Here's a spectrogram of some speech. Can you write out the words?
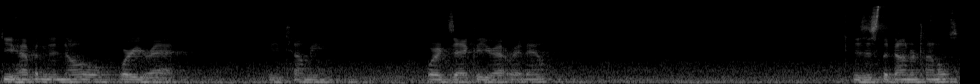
Do you happen to know where you're at? Can you tell me where exactly you're at right now? Is this the Donner Tunnels?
